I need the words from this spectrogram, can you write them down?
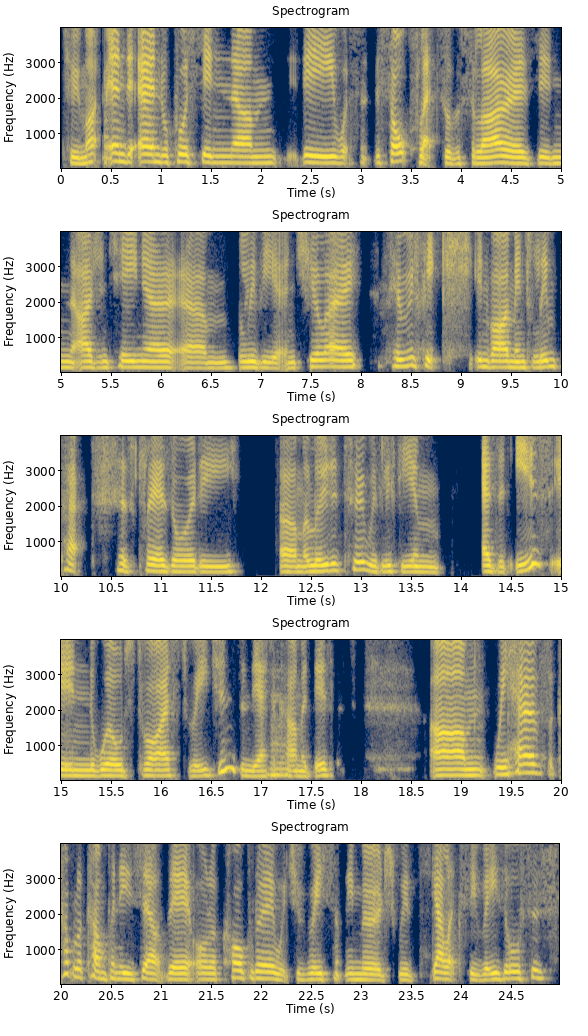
too much. And and of course in um, the what's the salt flats or the salares in Argentina, um, Bolivia, and Chile, horrific environmental impact, as Claire's already um, alluded to, with lithium as it is in the world's driest regions in the Atacama mm. Desert. Um, we have a couple of companies out there, Orocobre, which have recently merged with Galaxy Resources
